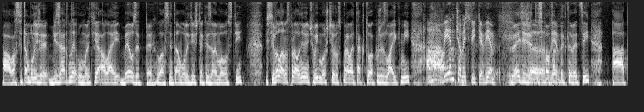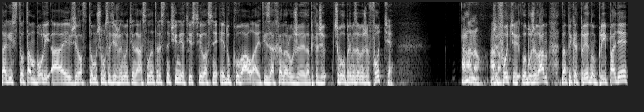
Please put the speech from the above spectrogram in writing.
A vlastne tam boli, že bizarné úmrtia, ale aj BOZP. Vlastne tam boli tiež také zaujímavosti. Vy ste veľa rozprávali, neviem, čo vy môžete rozprávať takto akože s lajkmi. Aha, A- viem, čo myslíte, viem. Viete, že to Eh, sú uh, fakt pekné veci. A takisto tam boli aj, že vlastne tomu, čomu sa tiež venujete násilné trestné činy a tiež ste vlastne edukoval aj tých záchranárov, že napríklad, že, čo bolo pre mňa zaujímavé, že foťte. Áno, Že áno. foťte, lebo že vám napríklad pri jednom prípade,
